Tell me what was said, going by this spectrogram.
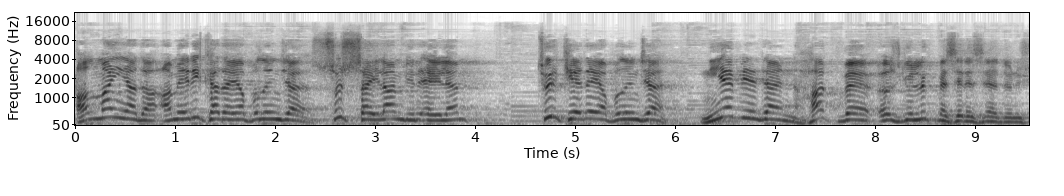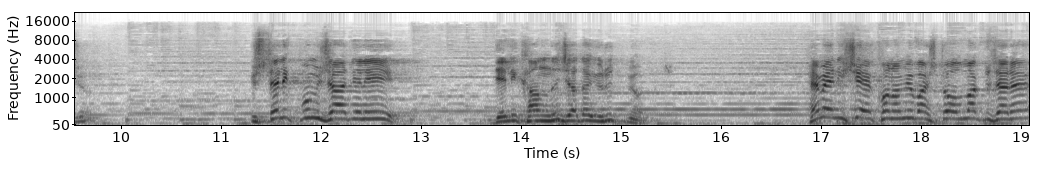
Almanya'da, Amerika'da yapılınca suç sayılan bir eylem Türkiye'de yapılınca niye birden hak ve özgürlük meselesine dönüşüyor? Üstelik bu mücadeleyi delikanlıca da yürütmüyorlar. Hemen işi ekonomi başta olmak üzere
